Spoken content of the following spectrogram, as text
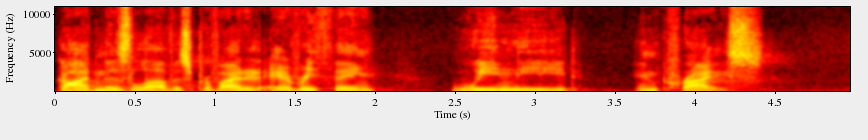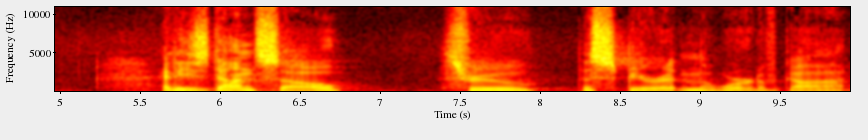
God in His love has provided everything we need in Christ. And He's done so through the Spirit and the Word of God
